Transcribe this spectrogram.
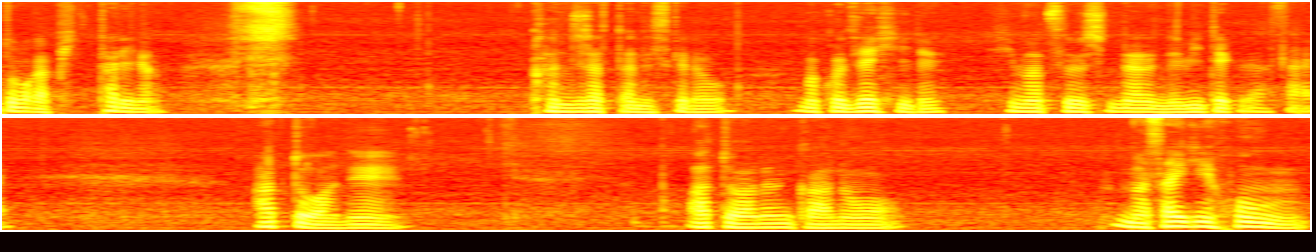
言葉がぴったりな感じだったんですけど、まあ、これ是非ね暇つぶしになるんで見てください。あとはねあとはなんかあのまあ最近本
